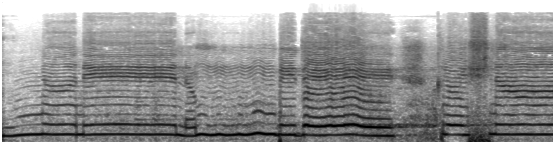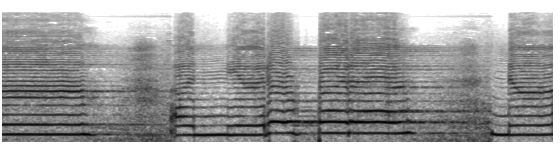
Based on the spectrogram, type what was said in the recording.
ನಿನ್ನನೇ म्बिदे कृष्णा अन्यरुपर नाकाणि।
